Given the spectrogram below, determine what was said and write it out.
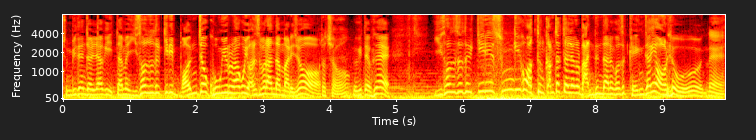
준비된 전략이 있다면 이 선수들끼리 먼저 공유를 하고 연습을 한단 말이죠. 그렇죠. 그렇기 때문에 이 선수들끼리 숨기고 어떤 깜짝 전략을 만든다는 것은 굉장히 어려운 네.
